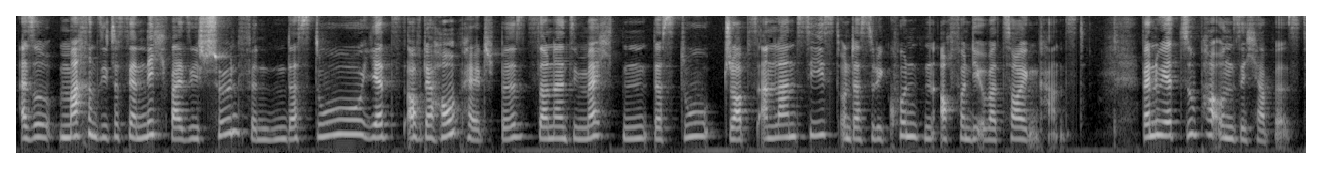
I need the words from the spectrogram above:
Also machen sie das ja nicht, weil sie schön finden, dass du jetzt auf der Homepage bist, sondern sie möchten, dass du Jobs an Land ziehst und dass du die Kunden auch von dir überzeugen kannst. Wenn du jetzt super unsicher bist,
